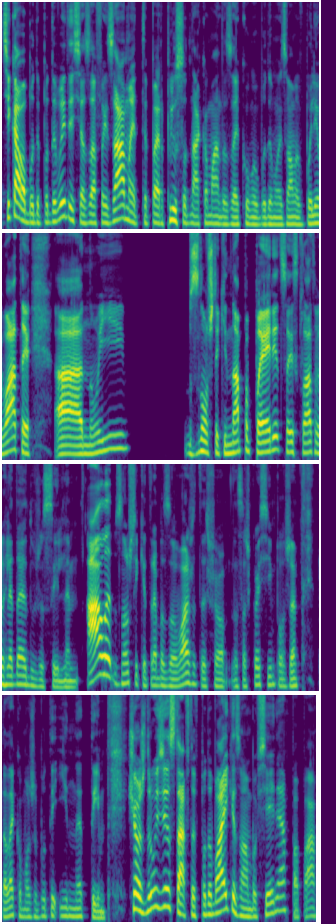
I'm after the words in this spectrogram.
цікаво буде подивитися за фейзами. Тепер плюс одна команда, за яку ми будемо з вами вболівати. А, ну і знову ж таки, на папері цей склад виглядає дуже сильним. Але знову ж таки, треба зауважити, що Сашко Сімпл вже далеко може бути і не тим. Що ж, друзі, ставте вподобайки. З вами був Сеня, Па-па.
